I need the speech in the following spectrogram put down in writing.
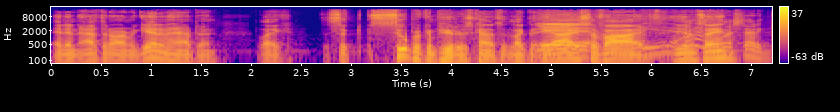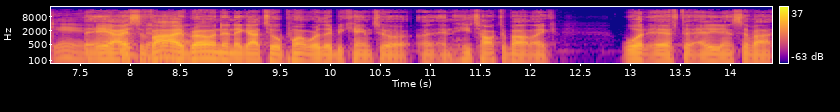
And then after the Armageddon happened, like supercomputers kind of like the AI survived. Oh, yeah. You know what I'm saying? Watch that again. the. AI That's been a survived, bro, and then they got to a point where they became to a, and he talked about like, what if the alien civil,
